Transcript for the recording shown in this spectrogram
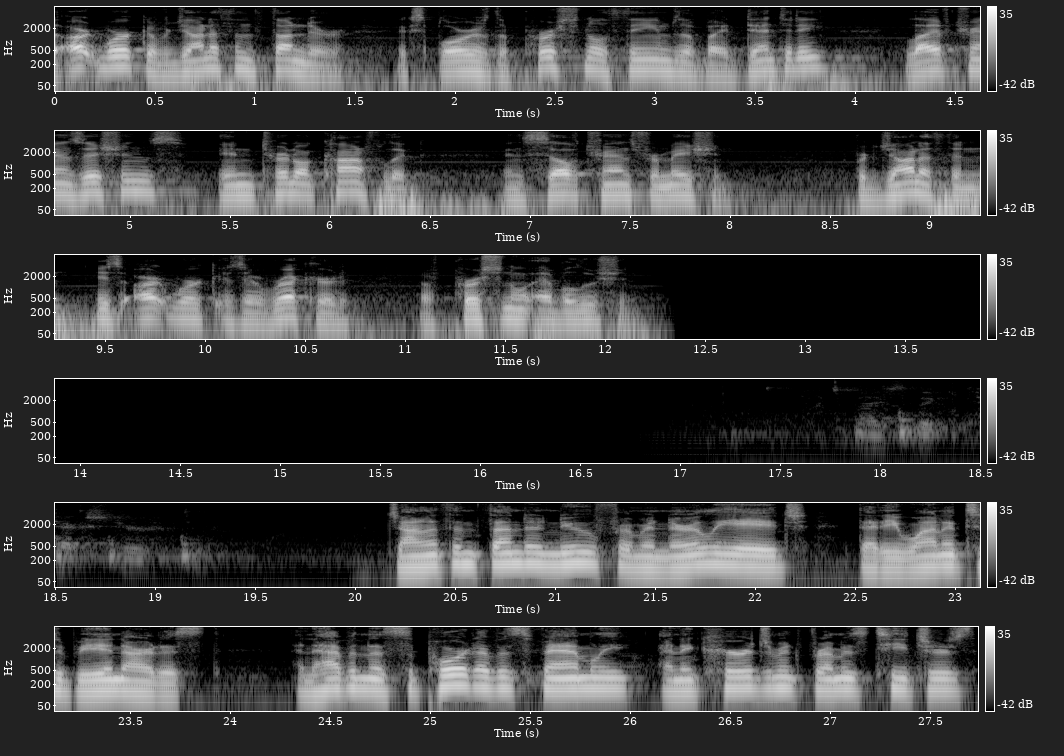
The artwork of Jonathan Thunder explores the personal themes of identity, life transitions, internal conflict, and self transformation. For Jonathan, his artwork is a record of personal evolution. Nice thick texture. Jonathan Thunder knew from an early age that he wanted to be an artist, and having the support of his family and encouragement from his teachers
